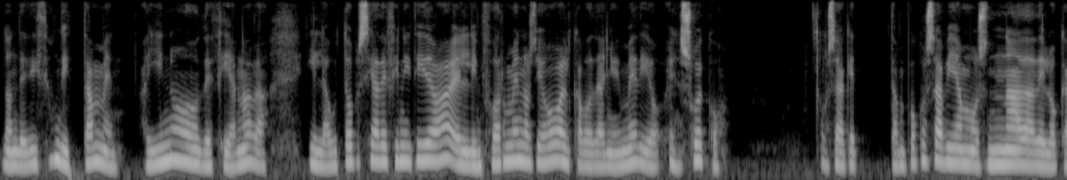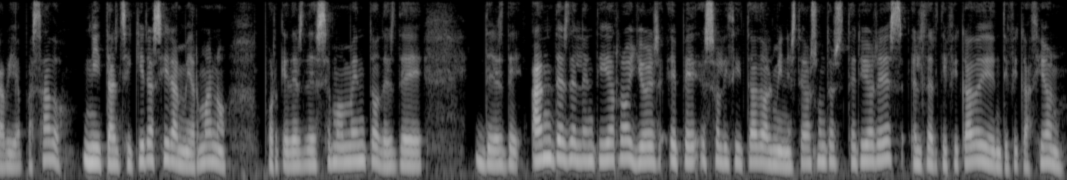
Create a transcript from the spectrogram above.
donde dice un dictamen Allí no decía nada. Y la autopsia definitiva, el informe nos llegó al cabo de año y medio, en sueco. O sea que tampoco sabíamos nada de lo que había pasado, ni tan siquiera si era mi hermano, porque desde ese momento, desde, desde antes del entierro, yo he solicitado al Ministerio de Asuntos Exteriores el certificado de identificación.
